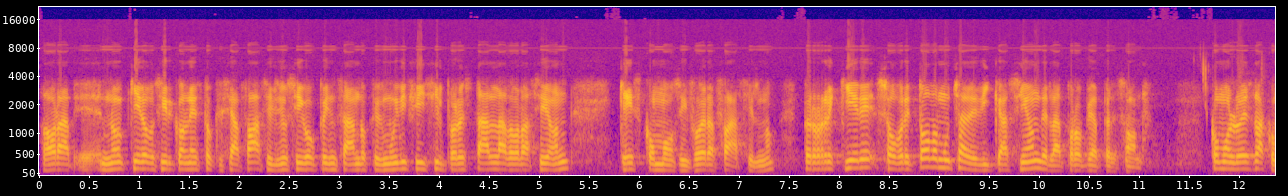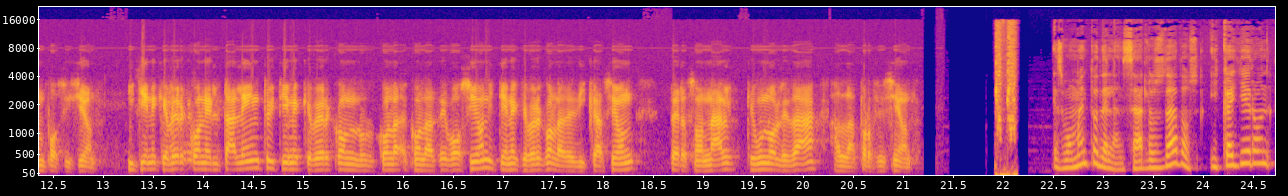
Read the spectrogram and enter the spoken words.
Ahora, eh, no quiero decir con esto que sea fácil, yo sigo pensando que es muy difícil, pero está la adoración que es como si fuera fácil, ¿no? Pero requiere sobre todo mucha dedicación de la propia persona, como lo es la composición. Y tiene que ver con el talento y tiene que ver con, la, con la devoción y tiene que ver con la dedicación personal que uno le da a la profesión. Es momento de lanzar los dados y cayeron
